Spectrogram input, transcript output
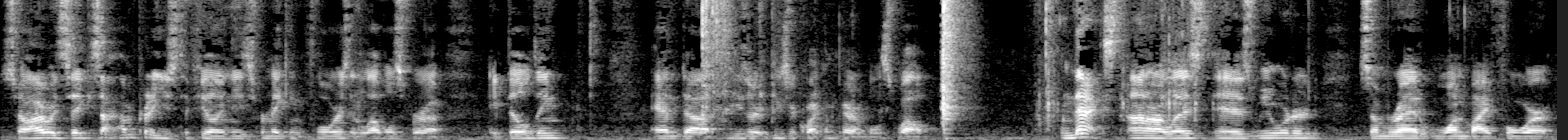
So I would say because I'm pretty used to feeling these for making floors and levels for a a building. And uh, these are these are quite comparable as well. Next on our list is we ordered some red one by four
